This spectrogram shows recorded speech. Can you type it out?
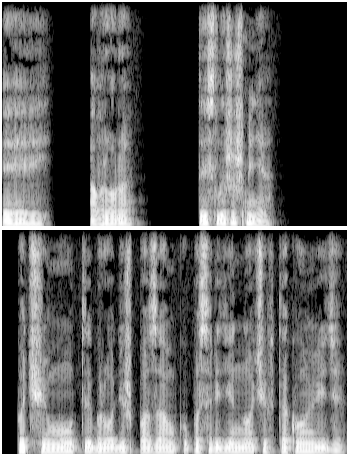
Эй, Аврора, ты слышишь меня? Почему ты бродишь по замку посреди ночи в таком виде?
